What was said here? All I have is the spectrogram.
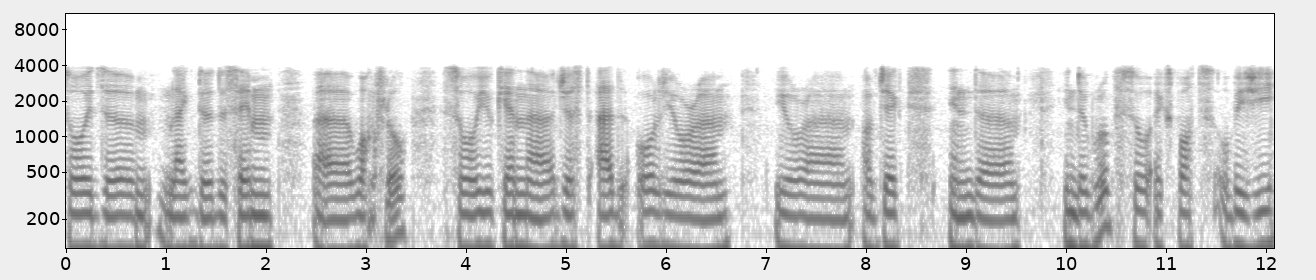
so it's um, like the the same uh, workflow. So you can uh, just add all your um, your um, objects in the in the group. So export OBJ,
